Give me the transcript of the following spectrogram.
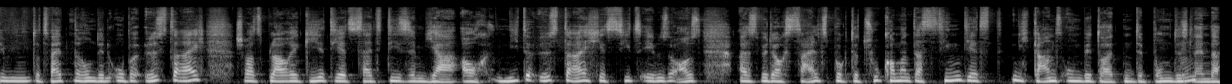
in der zweiten Runde in Oberösterreich. Schwarz-Blau regiert jetzt seit diesem Jahr auch Niederösterreich. Jetzt sieht es eben so aus, als würde auch Salzburg dazukommen. Das sind jetzt nicht ganz unbedeutende Bundesländer.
